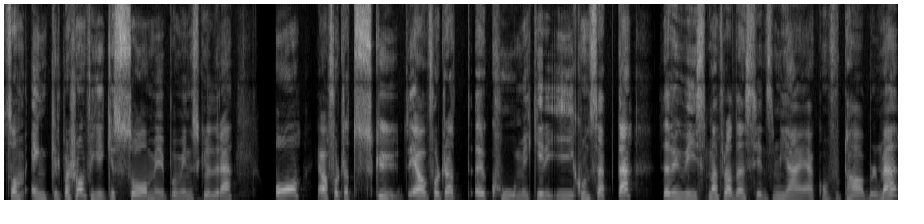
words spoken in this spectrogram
som enkeltperson fikk ikke så mye på mine skuldre. Og jeg var fortsatt, jeg var fortsatt eh, komiker i konseptet, så jeg fikk vist meg fra den siden som jeg er komfortabel med.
